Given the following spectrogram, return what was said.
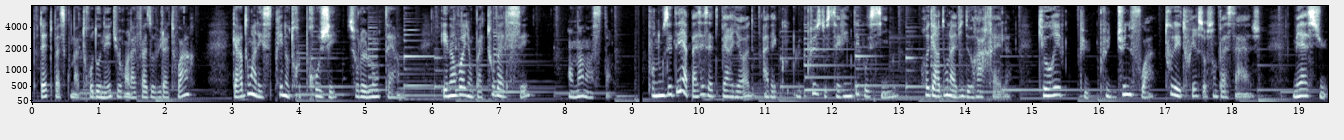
peut-être parce qu'on a trop donné durant la phase ovulatoire, gardons à l'esprit notre projet sur le long terme et n'envoyons pas tout valser en un instant. Pour nous aider à passer cette période avec le plus de sérénité possible, regardons la vie de Rachel, qui aurait pu plus d'une fois tout détruire sur son passage, mais a su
